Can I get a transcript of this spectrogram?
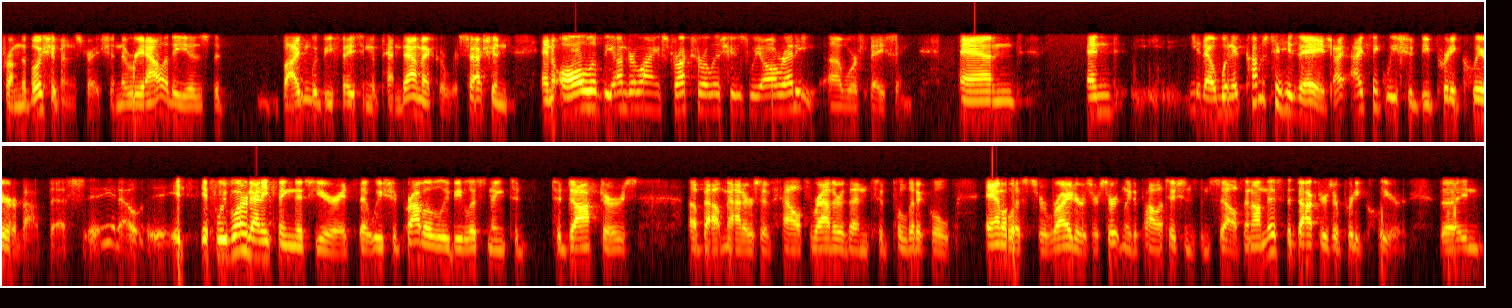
from the Bush administration. The reality is that Biden would be facing a pandemic, a recession, and all of the underlying structural issues we already uh, were facing. And and you know, when it comes to his age, I, I think we should be pretty clear about this. You know, it, if we've learned anything this year, it's that we should probably be listening to to doctors about matters of health rather than to political analysts or writers or certainly to politicians themselves. And on this, the doctors are pretty clear. The, in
